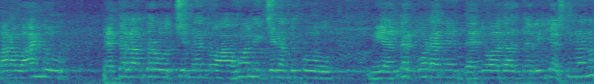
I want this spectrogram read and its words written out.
మన వాళ్ళు పెద్దలందరూ వచ్చి నన్ను ఆహ్వానించినందుకు మీ అందరికి కూడా నేను ధన్యవాదాలు తెలియజేస్తున్నాను.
